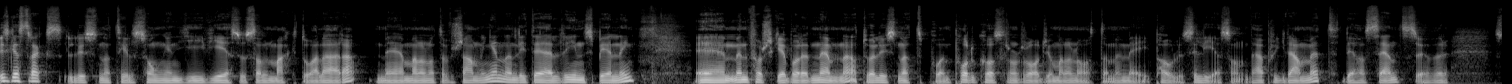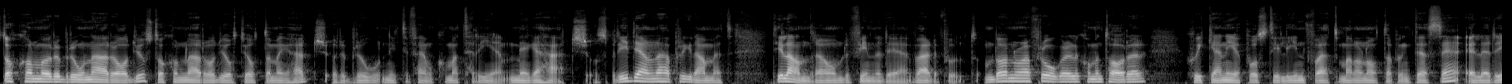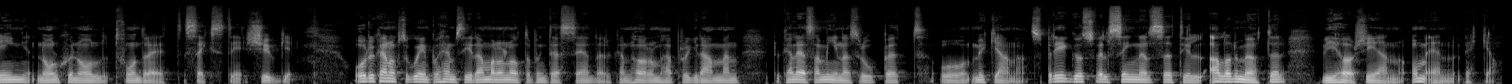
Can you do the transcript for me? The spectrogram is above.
Vi ska strax lyssna till sången Giv Jesus all makt och all ära med Maranataförsamlingen, en lite äldre inspelning. Eh, men först ska jag bara nämna att du har lyssnat på en podcast från Radio Maranata med mig, Paulus Eliasson. Det här programmet det har sänts över Stockholm och Örebro närradio, Stockholm närradio 88 MHz, Örebro 95,3 MHz. Och sprid gärna det här programmet till andra om du finner det värdefullt. Om du har några frågor eller kommentarer, skicka en e-post till info.maranata.se eller ring 070-201 60 20. Och du kan också gå in på hemsidan maranata.se där du kan höra de här programmen. Du kan läsa minasropet och mycket annat. Sprid Guds välsignelse till alla du möter. Vi hörs igen om en vecka.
